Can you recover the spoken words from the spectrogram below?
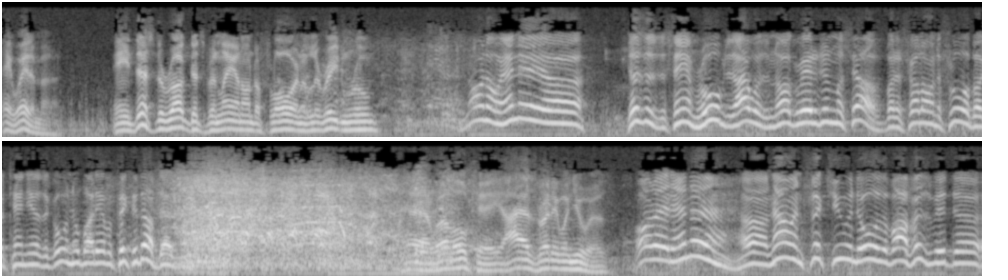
Hey, wait a minute. Ain't this the rug that's been laying on the floor in the reading room? No, no, Andy, uh, this is the same robe that I was inaugurated in myself, but it fell on the floor about ten years ago and nobody ever picked it up. That's Yeah, well, okay. I is ready when you is. All right, Andy. Uh, now inflict you into oath of office with, uh,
